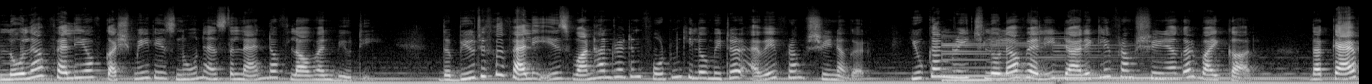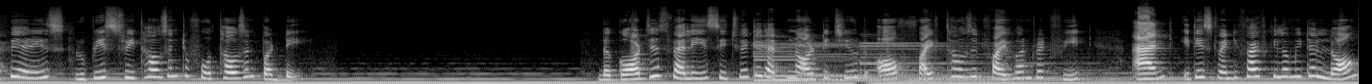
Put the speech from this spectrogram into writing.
Lolab Valley of Kashmir is known as the land of love and beauty. The beautiful valley is 114 km away from Srinagar. You can reach Lolab Valley directly from Srinagar by car. The cab fare is rupees 3000 to 4000 per day. The gorgeous valley is situated at an altitude of 5500 feet and it is 25 km long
